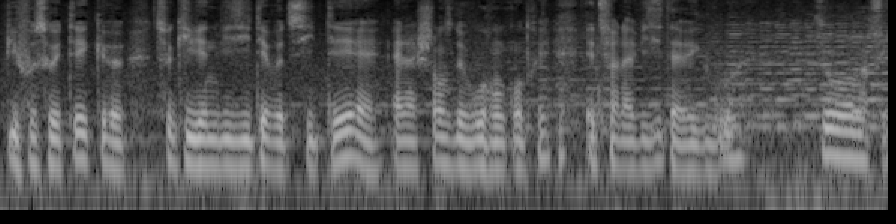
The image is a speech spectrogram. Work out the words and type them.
Puis il faut souhaiter que ceux qui viennent visiter votre cité aient la chance de vous rencontrer et de faire la visite avec vous. Je vous remercie.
